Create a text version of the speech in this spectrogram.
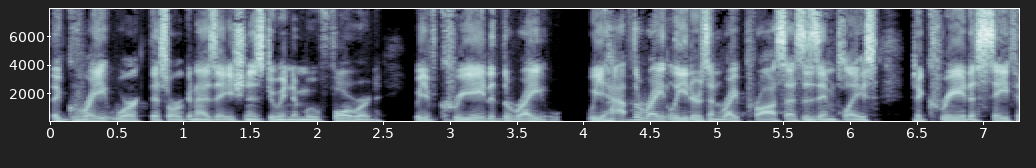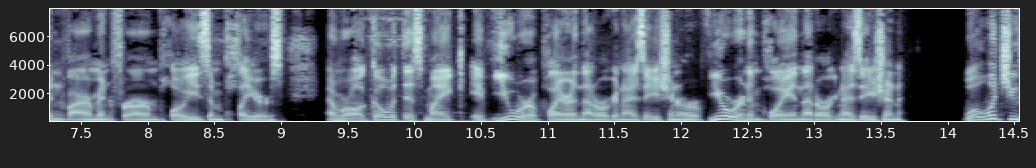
the great work this organization is doing to move forward. We have created the right, we have the right leaders and right processes in place to create a safe environment for our employees and players. And where I'll go with this, Mike, if you were a player in that organization or if you were an employee in that organization, what would you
